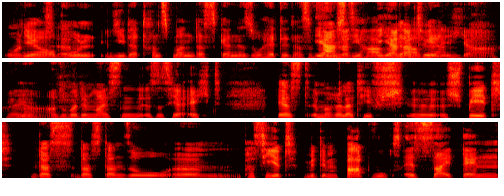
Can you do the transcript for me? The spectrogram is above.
Und, ja, obwohl ähm, jeder Transmann das gerne so hätte, dass ja, die Haare ja, da natürlich, Ja, ja, ja. Also bei den meisten ist es ja echt erst immer relativ äh, spät, dass das dann so ähm, passiert mit dem Bartwuchs, es sei denn,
